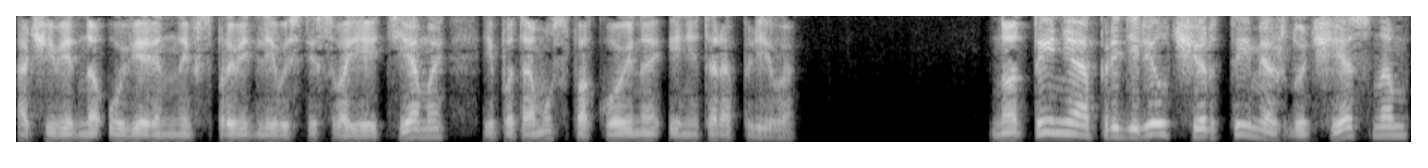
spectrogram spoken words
очевидно уверенный в справедливости своей темы и потому спокойно и неторопливо. Но ты не определил черты между честным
